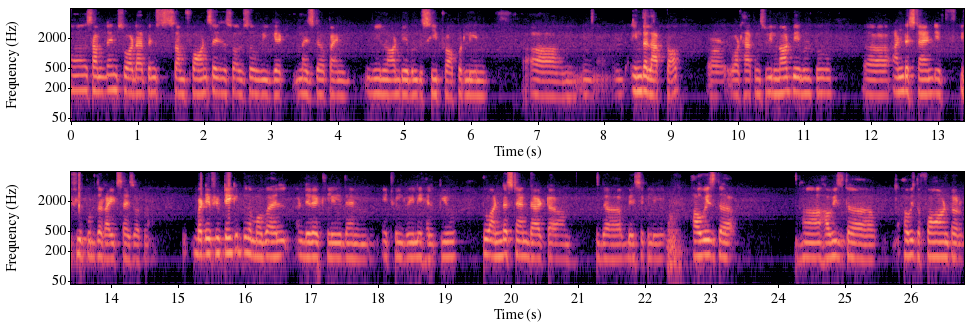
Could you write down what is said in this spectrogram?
Uh, sometimes what happens some font sizes also we get messed up and we'll not be able to see properly in um, in the laptop or what happens. We'll not be able to uh, understand if if you put the right size or not. But if you take it to the mobile directly then it will really help you to understand that um, the basically how is the uh, how is the how is the font or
